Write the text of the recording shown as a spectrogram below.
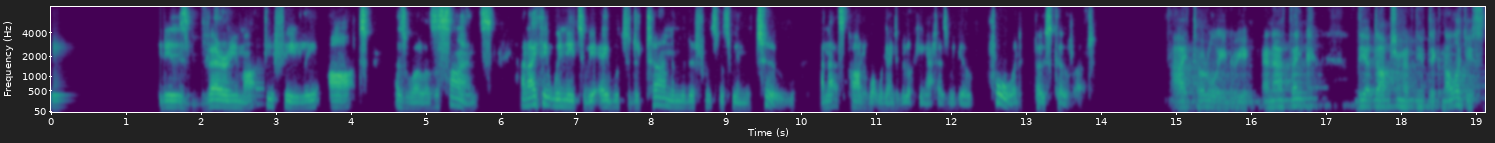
It is very much, you feely art as well as a science. And I think we need to be able to determine the difference between the two and that's part of what we're going to be looking at as we go forward post COVID. I totally agree. And I think the adoption of new technologies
